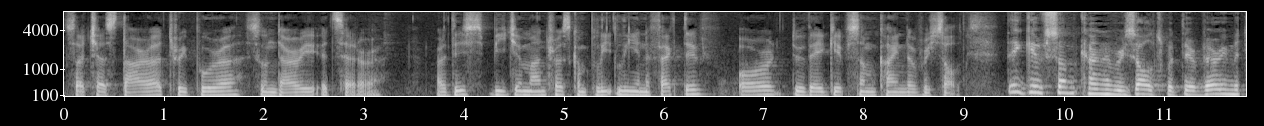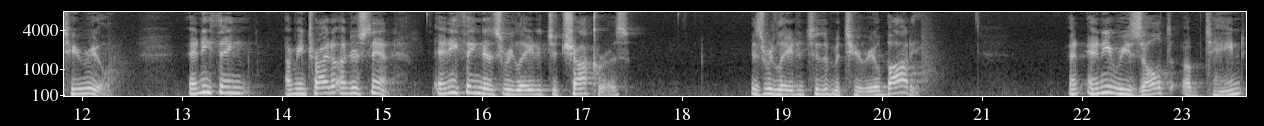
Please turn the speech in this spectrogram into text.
such as Tara, Tripura, Sundari, etc. Are these bija mantras completely ineffective or do they give some kind of results? They give some kind of results, but they're very material. Anything, I mean, try to understand. Anything that's related to chakras is related to the material body. And any result obtained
